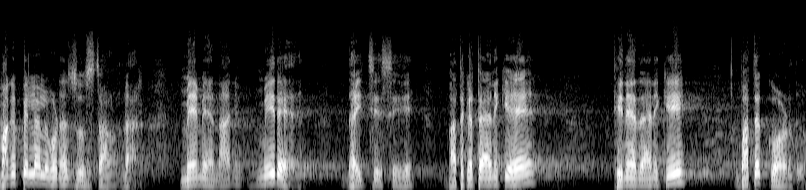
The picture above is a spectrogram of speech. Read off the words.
మగపిల్లలు కూడా చూస్తూ ఉన్నారు. మేమేనా అని మీరే దయచేసి బతకటానికే తినేదానికి బతకూడదు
